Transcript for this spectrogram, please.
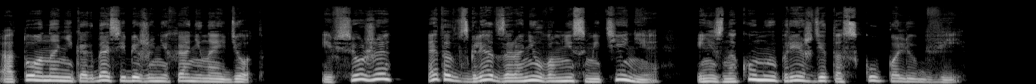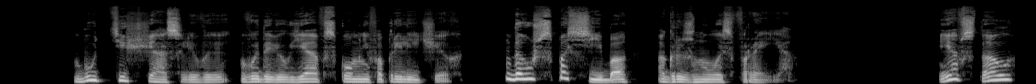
а то она никогда себе жениха не найдет». И все же этот взгляд заронил во мне смятение и незнакомую прежде тоску по любви. «Будьте счастливы», — выдавил я, вспомнив о приличиях. «Да уж спасибо», — огрызнулась Фрейя. Я встал,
